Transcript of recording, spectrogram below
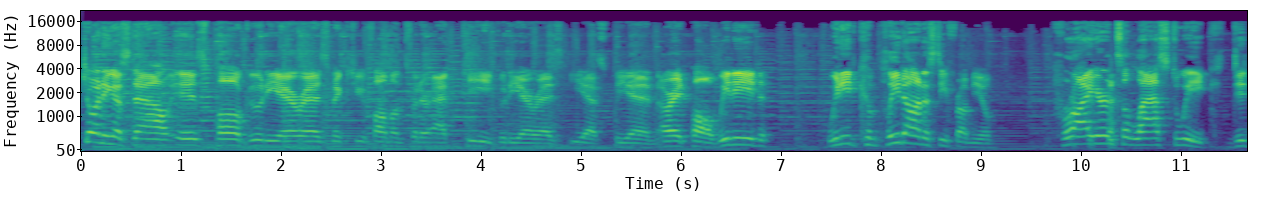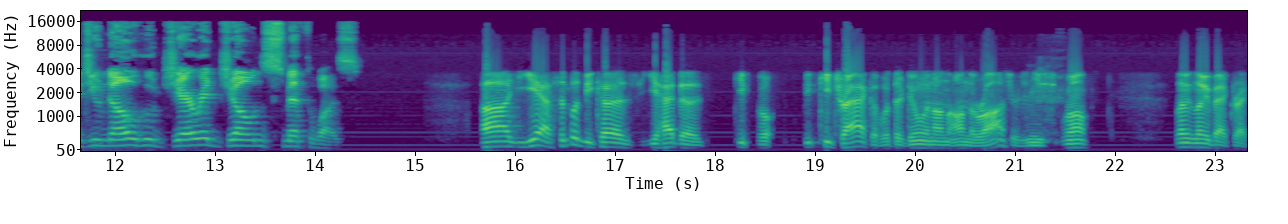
Joining us now is Paul Gutierrez. Make sure you follow him on Twitter at P Gutierrez ESPN. All right, Paul, we need we need complete honesty from you. Prior to last week, did you know who Jaryd Jones-Smith was? Uh, yeah, simply because you had to keep keep track of what they're doing on on the rosters, and you well, let me let me backtrack.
